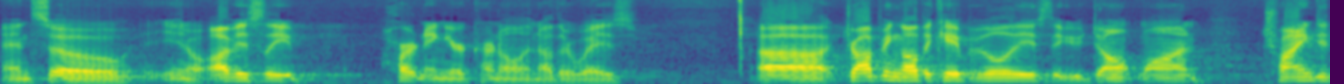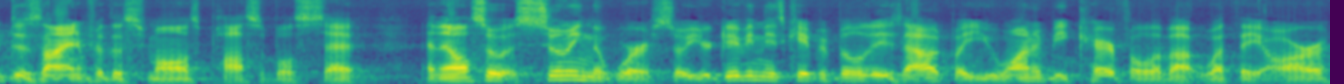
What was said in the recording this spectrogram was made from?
and so, you know, obviously hardening your kernel in other ways. Uh, dropping all the capabilities that you don't want, trying to design for the smallest possible set, and also assuming the worst. So you're giving these capabilities out, but you want to be careful about what they are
